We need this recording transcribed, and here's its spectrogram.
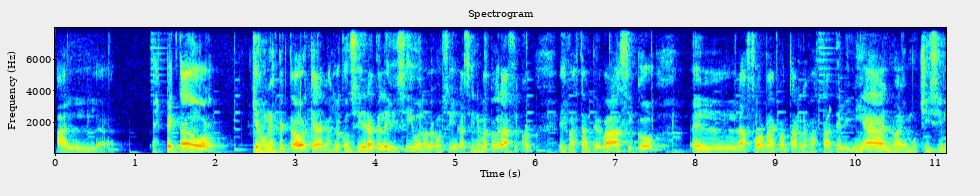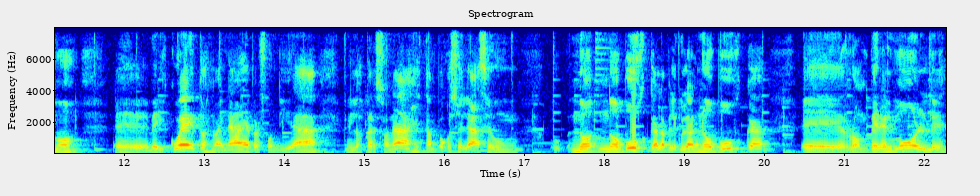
al, espectador, que es un espectador que además lo considera televisivo, no lo considera cinematográfico, es bastante básico, la forma de contarlo es bastante lineal, no hay muchísimos eh, vericuetos, no hay nada de profundidad en los personajes, tampoco se le hace un... No, busca, la película no busca eh, romper el molde,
